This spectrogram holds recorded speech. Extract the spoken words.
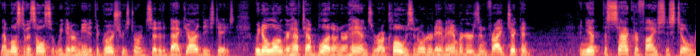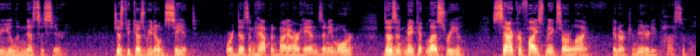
Now, most of us also, we get our meat at the grocery store instead of the backyard these days. We no longer have to have blood on our hands or our clothes in order to have hamburgers and fried chicken. And yet, the sacrifice is still real and necessary. Just because we don't see it or it doesn't happen by our hands anymore doesn't make it less real. Sacrifice makes our life and our community possible.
